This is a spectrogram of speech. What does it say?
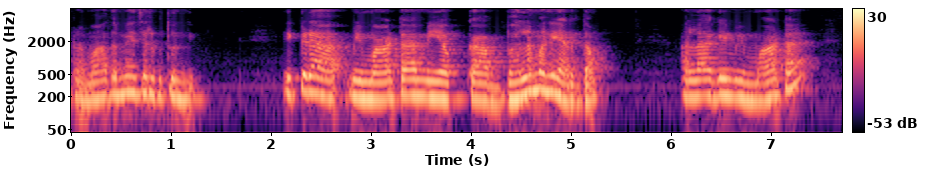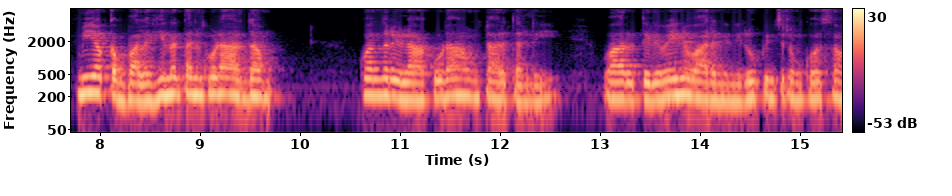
ప్రమాదమే జరుగుతుంది. ఇక్కడ మీ మాట మీ యొక్క బలం అని అర్థం. అలాగే మీ మాట మీ యొక్క బలహీనతని కూడా అర్థం. కొందరు ఇలా కూడా ఉంటారు తల్లి. వారు తెలివైన వారిని నిరూపించడం కోసం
